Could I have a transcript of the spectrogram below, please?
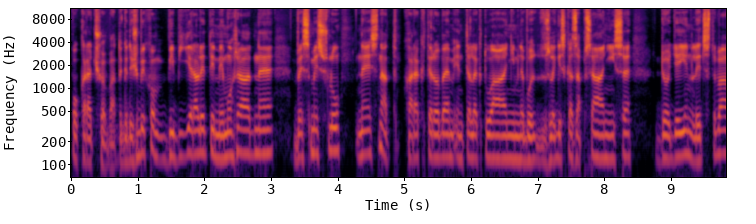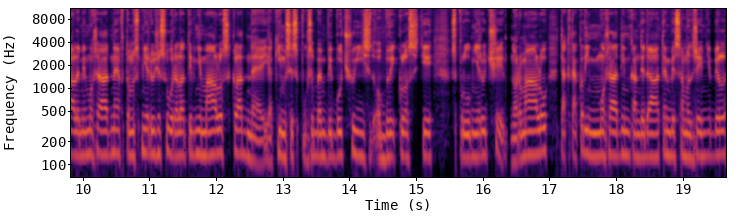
pokračovat. Když bychom vybírali ty mimořádné ve smyslu ne snad charakterovém, intelektuálním nebo z hlediska zapsání se do dějin lidstva, ale mimořádné v tom směru, že jsou relativně málo skladné, jakým si způsobem vybočují z obvyklosti, z průměru či normálu, tak takovým mimořádným kandidátem by samozřejmě byl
